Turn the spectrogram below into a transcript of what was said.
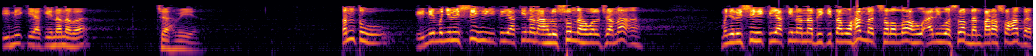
Ini keyakinan apa? Jahmiyah. Tentu ini menyelisihi keyakinan ahlu sunnah wal jamaah. Menyelisihi keyakinan Nabi kita Muhammad sallallahu alaihi wasallam dan para sahabat.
